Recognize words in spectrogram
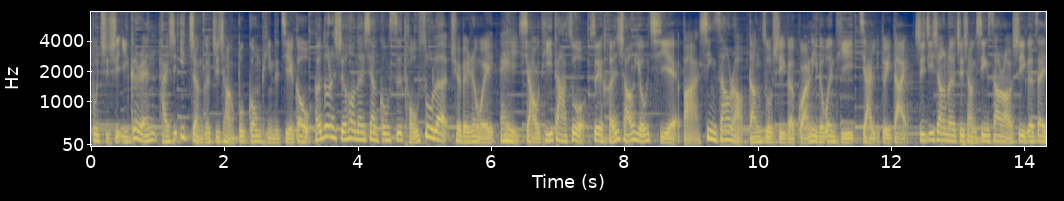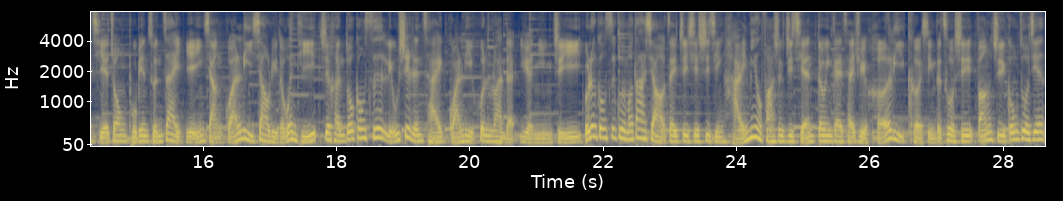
不只是一个人，还是一整个职场不公平的结构。很多的时候呢，向公司投诉了。却被认为哎小题大做，所以很少有企业把性骚扰当作是一个管理的问题加以对待。实际上呢，职场性骚扰是一个在企业中普遍存在，也影响管理效率的问题，是很多公司流失人才、管理混乱的原因之一。无论公司规模大小，在这些事情还没有发生之前，都应该采取合理可行的措施，防止工作间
